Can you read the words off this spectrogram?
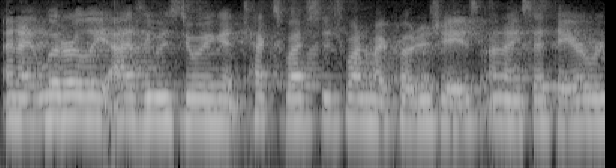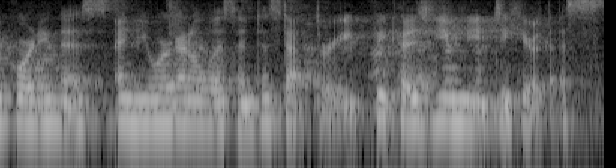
And I literally, as he was doing it, text messaged one of my proteges and I said, They are recording this and you are going to listen to step three because you need to hear this.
